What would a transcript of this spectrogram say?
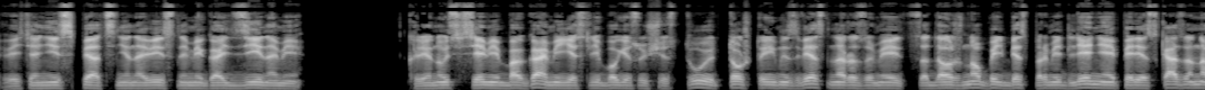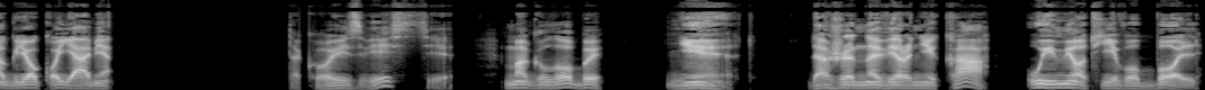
Ведь они спят с ненавистными гадзинами. Клянусь всеми богами, если боги существуют, то, что им известно, разумеется, должно быть без промедления пересказано Гьокояме». Такое известие могло бы... Нет, даже наверняка уймет его боль,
